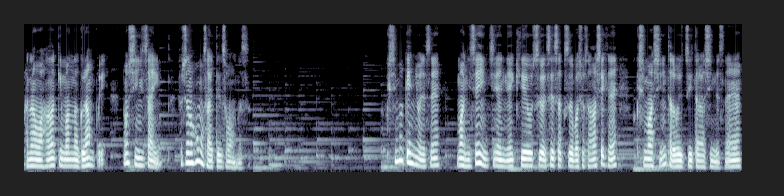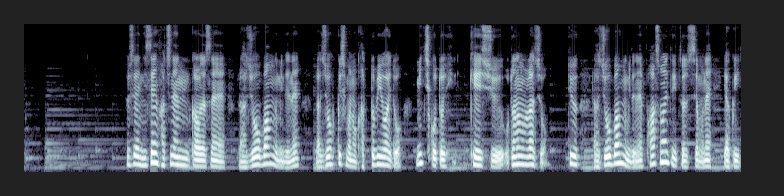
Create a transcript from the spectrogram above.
花輪はがき漫画グランプリの審査員、そちらの方もされているそうなんです。福島県にはですね、まあ2001年にね、規定を制作する場所を探してきてね、福島市にたどり着いたらしいんですね。そして2008年からですね、ラジオ番組でね、ラジオ福島のカットビーワイド、みちこと慶州大人のラジオというラジオ番組でね、パーソナリティとしてもね、約1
